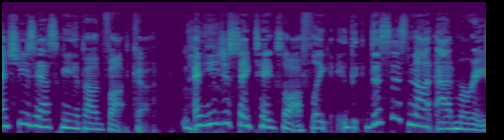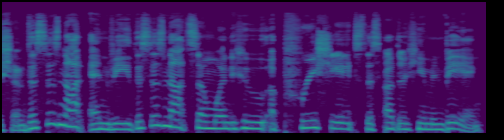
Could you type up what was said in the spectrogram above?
And she's asking about vodka. And he just like takes off. Like th- this is not admiration. This is not envy. This is not someone who appreciates this other human being.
